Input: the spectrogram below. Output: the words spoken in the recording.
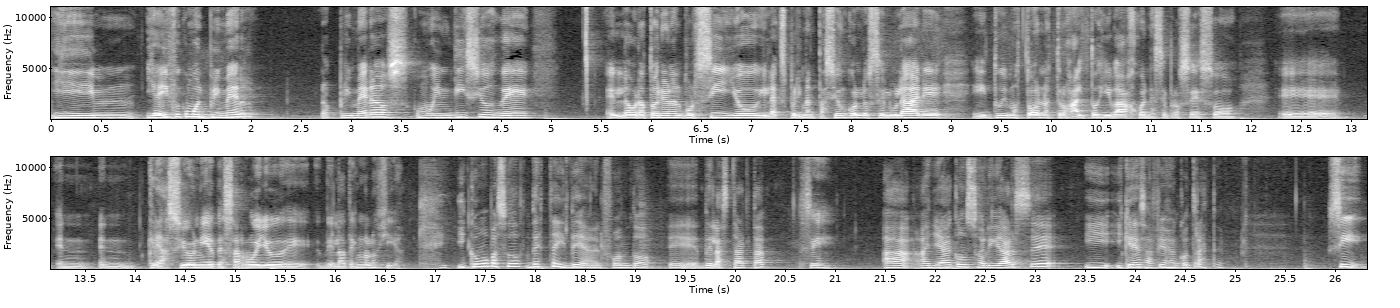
Y, y ahí fue como el primer, los primeros como indicios de el laboratorio en el bolsillo y la experimentación con los celulares y tuvimos todos nuestros altos y bajos en ese proceso eh, en, creación y desarrollo de, la tecnología. ¿Y cómo pasó de esta idea, en el fondo, eh, de la startup sí. a allá consolidarse y, y qué desafíos encontraste? Sí,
